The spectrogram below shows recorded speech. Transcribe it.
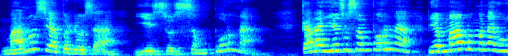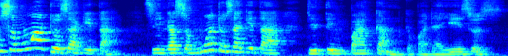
Manusia berdosa, Yesus sempurna. Karena Yesus sempurna, dia mampu menanggung semua dosa kita. Sehingga semua dosa kita ditimpakan kepada Yesus.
